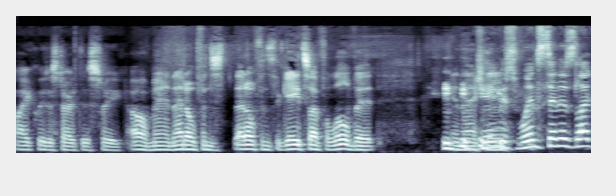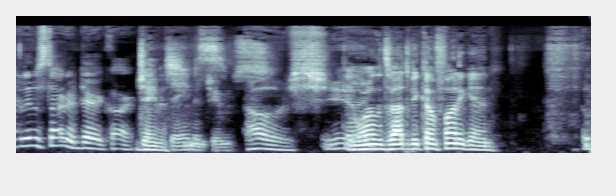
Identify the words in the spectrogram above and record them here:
Likely to start this week. Oh man, that opens that opens the gates up a little bit in that game. Jameis Winston is likely to start or Derek Carr? Jameis. Jameis. James. Oh shoot! New Orleans about to become fun again. you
